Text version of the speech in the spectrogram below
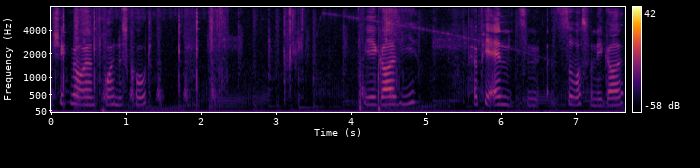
Schickt mir euren Freundescode. Mir egal wie. Per PN ist sowas von egal.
